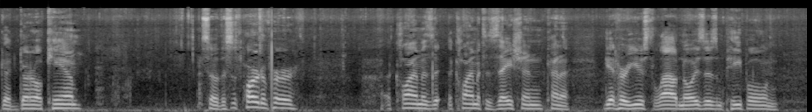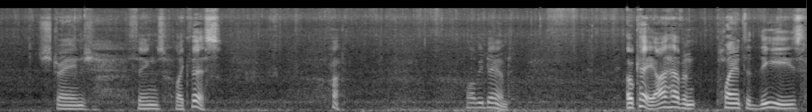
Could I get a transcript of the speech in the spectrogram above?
Good girl, Kim. So this is part of her acclimatization, kind of get her used to loud noises and people and strange things like this. Huh. I'll be damned. Okay, I haven't planted these.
